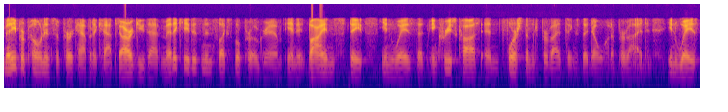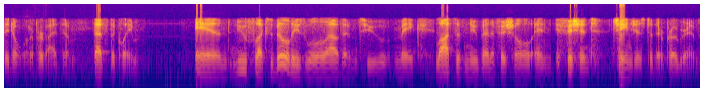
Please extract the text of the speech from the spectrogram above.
Many proponents of per capita caps argue that Medicaid is an inflexible program and it binds states in ways that increase costs and force them to provide things they don't want to provide in ways they don't want to provide them. That's the claim. And new flexibilities will allow them to make lots of new beneficial and efficient changes to their programs.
